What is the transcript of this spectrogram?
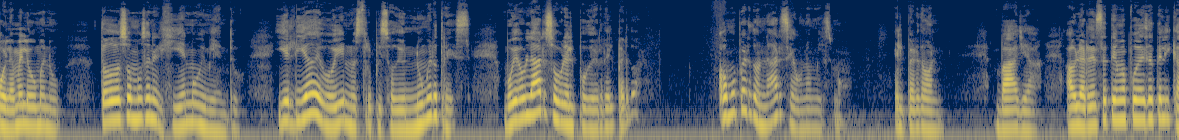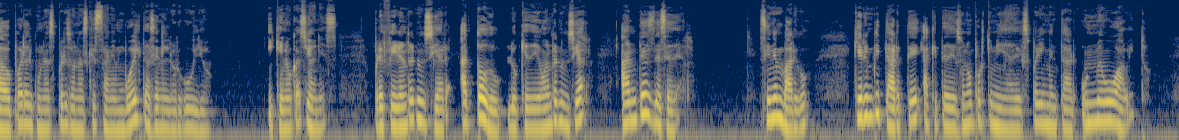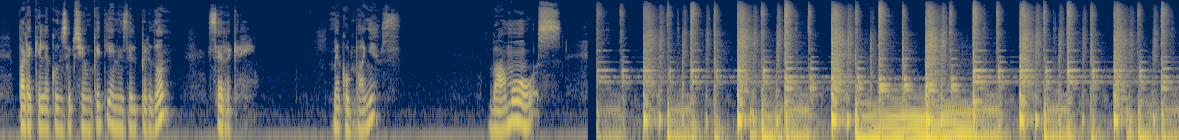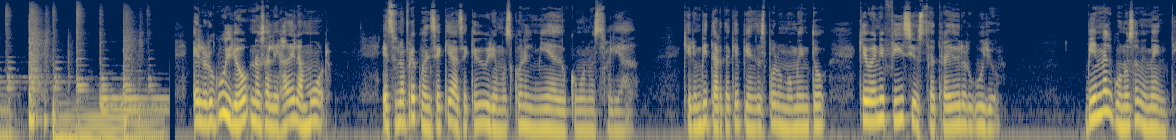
Hola melómano, todos somos energía en movimiento y el día de hoy en nuestro episodio número 3 voy a hablar sobre el poder del perdón. ¿Cómo perdonarse a uno mismo? El perdón. Vaya, hablar de este tema puede ser delicado para algunas personas que están envueltas en el orgullo y que en ocasiones prefieren renunciar a todo lo que deban renunciar antes de ceder. Sin embargo, quiero invitarte a que te des una oportunidad de experimentar un nuevo hábito para que la concepción que tienes del perdón se recree. ¿Me acompañas? Vamos. El orgullo nos aleja del amor. Es una frecuencia que hace que viviremos con el miedo como nuestro aliado. Quiero invitarte a que pienses por un momento qué beneficios te ha traído el orgullo. Vienen algunos a mi mente,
